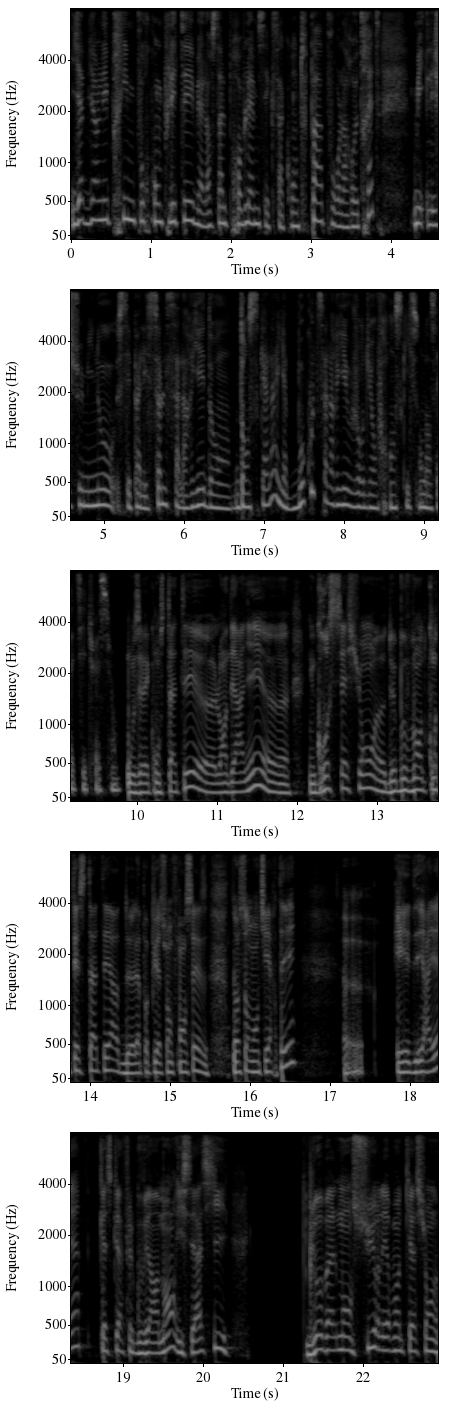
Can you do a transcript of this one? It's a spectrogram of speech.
Il y a bien les primes pour compléter, mais alors ça, le problème, c'est que ça compte pas pour la retraite. Mais les cheminots, c'est pas les seuls salariés dans, dans ce cas-là. Il y a beaucoup de salariés aujourd'hui en France qui sont dans cette situation. Vous avez constaté l'an dernier euh, une grosse session euh, de mouvements de contestataires de la population française dans son entièreté. Euh, et derrière, qu'est-ce qu'a fait le gouvernement? Il s'est assis globalement sur les revendications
